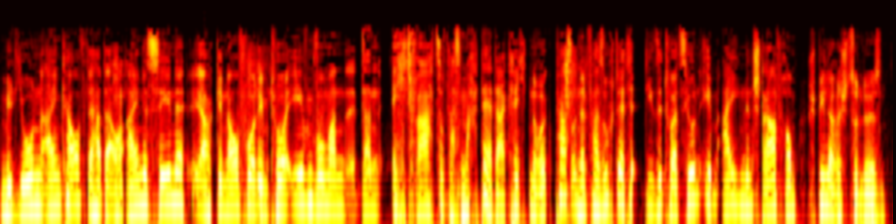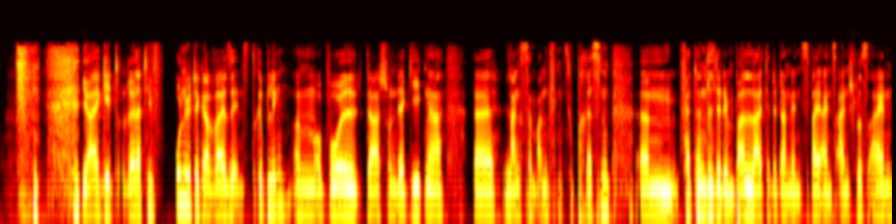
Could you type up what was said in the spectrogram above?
Millionen-Einkauf, der hatte auch eine Szene, ja, genau vor dem Tor eben, wo man dann echt fragt, so, was macht der da? Kriegt einen Rückpass und dann versucht er die Situation im eigenen Strafraum spielerisch zu lösen. ja, er geht relativ unnötigerweise ins Dribbling, ähm, obwohl da schon der Gegner äh, langsam anfing zu pressen, ähm, vertändelte den Ball, leitete dann den 2-1-Einschluss ein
